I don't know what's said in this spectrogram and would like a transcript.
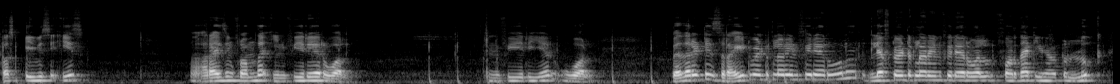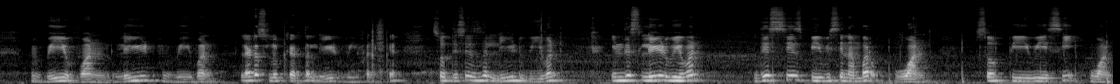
first pvc is arising from the inferior wall. Inferior wall whether it is right ventricular inferior wall or left ventricular inferior wall for that you have to look v1 lead v1 let us look at the lead v1 here. So this is the lead v1 in this lead v1 this is pvc number 1 so pvc 1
